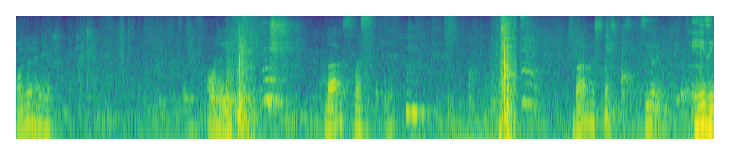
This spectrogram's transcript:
Hold your hand here. और जाइए। बस बस। बस बस इजी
